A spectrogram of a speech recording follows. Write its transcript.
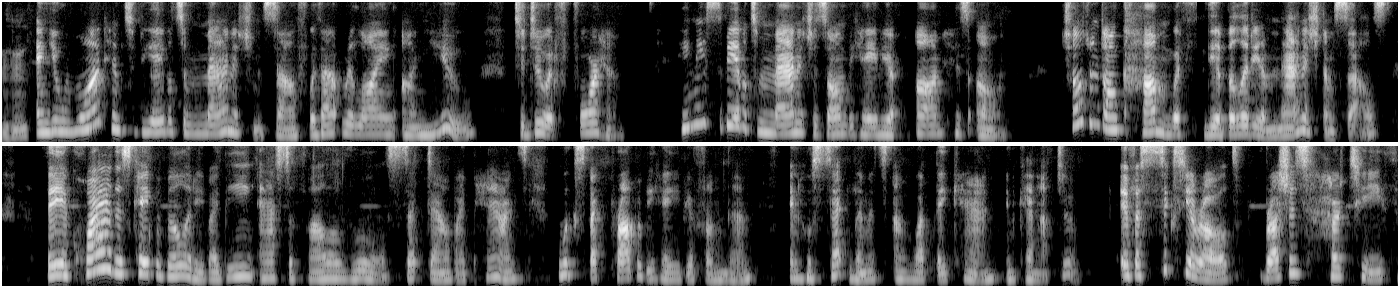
Mm-hmm. And you want him to be able to manage himself without relying on you to do it for him. He needs to be able to manage his own behavior on his own. Children don't come with the ability to manage themselves. They acquire this capability by being asked to follow rules set down by parents who expect proper behavior from them and who set limits on what they can and cannot do. If a six year old brushes her teeth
